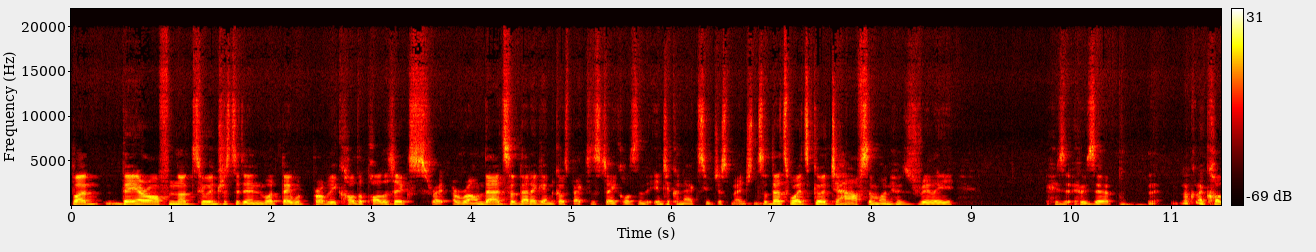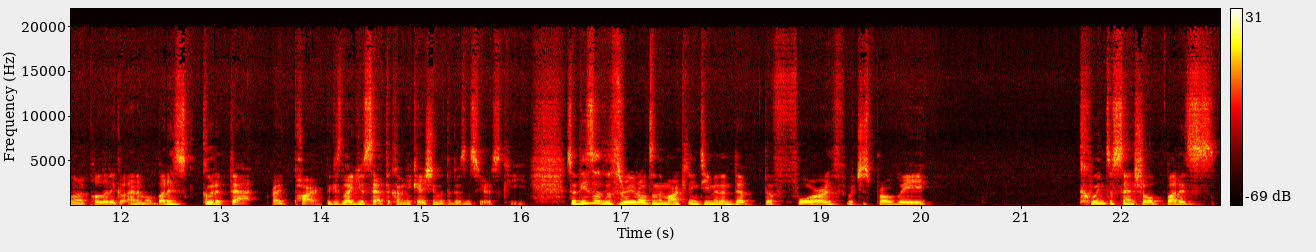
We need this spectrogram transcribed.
but they are often not too interested in what they would probably call the politics right around that. So that again goes back to the stakeholders and the interconnects you just mentioned. So that's why it's good to have someone who's really who's who's a I'm not going to call them a political animal, but is good at that right part because, like you said, the communication with the business here is key. So these are the three roles in the marketing team, and then the the fourth, which is probably quintessential, but it's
